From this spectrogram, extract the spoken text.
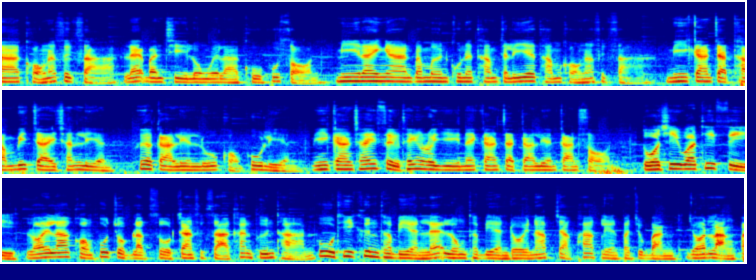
ลาของนักศึกษา และบัญชีลงเวลาครูผู้สอน มีรายงานประเมินคุณธรรมจริยธรรมของนักศึกษา มีการจัดทำวิจัยชั้นเรียน พื่อการเรียนรู้ของผู้เรียน มีการใช้สื่อเทคโนโลยีในการจัดการเรียนการสอน ตัวชี้วัดที่ 4 ร้อยละของผู้จบหลักสูตรการศึกษาขั้นพื้นฐาน ผู้ที่ขึ้นทะเบียนและลงทะเบียนโดยนับจากภาคเรียนปัจจุบัน ย้อนหลังไป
